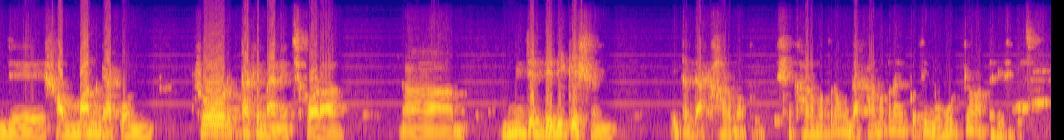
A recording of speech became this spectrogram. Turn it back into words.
যে সম্মান জ্ঞাপন ফ্লোরটাকে ম্যানেজ করা আহ, নিজের ডেডিকেশন এটা দেখার মতো শেখার মতন এবং দেখার মতন আমি প্রতি মুহূর্তে আমার থেকে শিখেছি।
